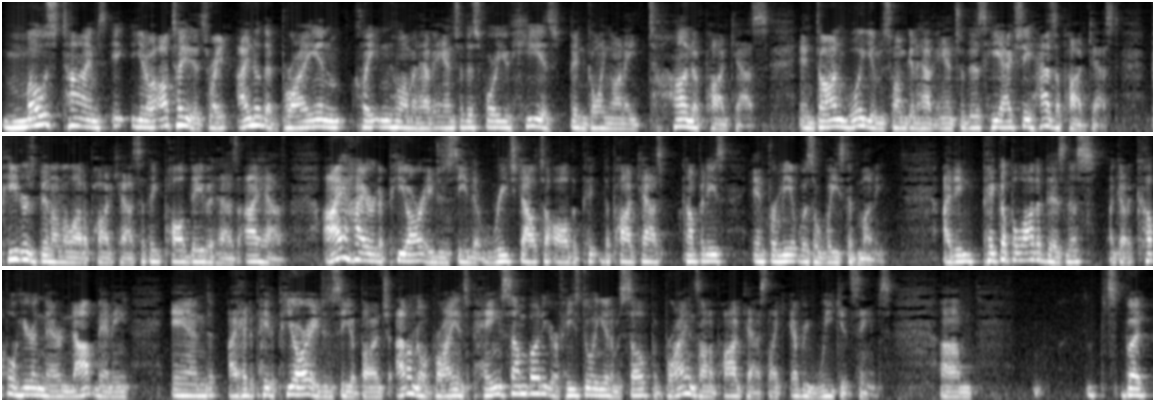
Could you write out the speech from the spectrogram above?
most times, it, you know, I'll tell you this, right? I know that Brian Clayton, who I'm going to have answer this for you, he has been going on a ton of podcasts. And Don Williams, who I'm going to have answer this, he actually has a podcast. Peter's been on a lot of podcasts. I think Paul David has. I have. I hired a PR agency that reached out to all the, the podcast companies, and for me, it was a waste of money. I didn't pick up a lot of business. I got a couple here and there, not many and I had to pay the PR agency a bunch. I don't know if Brian's paying somebody or if he's doing it himself, but Brian's on a podcast like every week, it seems. Um, but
